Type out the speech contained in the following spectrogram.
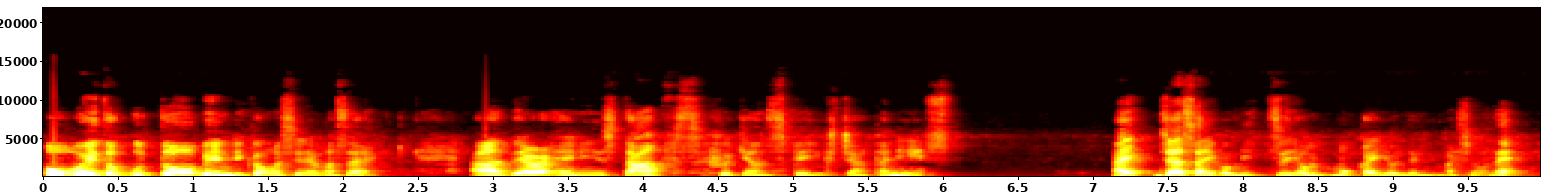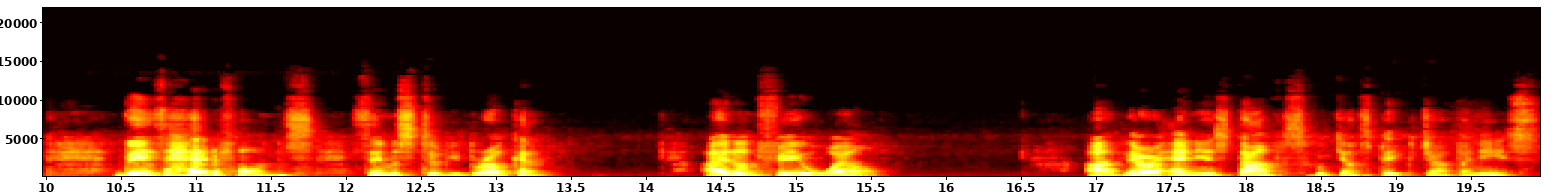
覚えとくと便利かもしれません。Are there any staffs who can speak Japanese? はい。じゃあ最後3つよもう一回読んでみましょうね。These headphones seems to be broken. I don't feel well. Are there any staffs who can speak Japanese?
